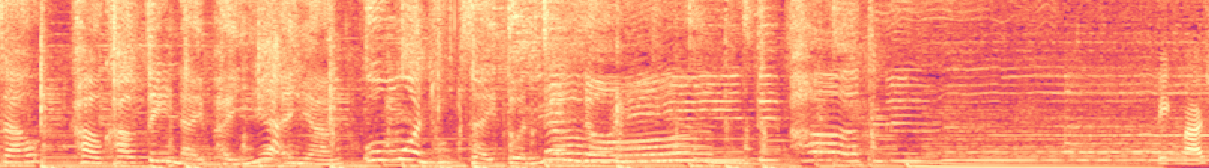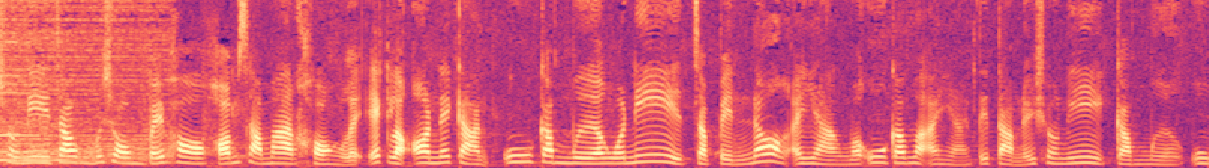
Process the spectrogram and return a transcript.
เจ้าข่าวข่าวตีไหนไผเนี่ยอะหยางอู้ม่วนถูกใจตัวแน่นอนปิกมาช่วงนี้เจ้าคุณผู้ชมไปพอความสามารถของละเอ็กละออนในการอู้กำเมืองวันนี้จะเป็นน้องอะหยางมาอู้กำมาอะหยางติดตามในช่วงนี้กำเมืองอู้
